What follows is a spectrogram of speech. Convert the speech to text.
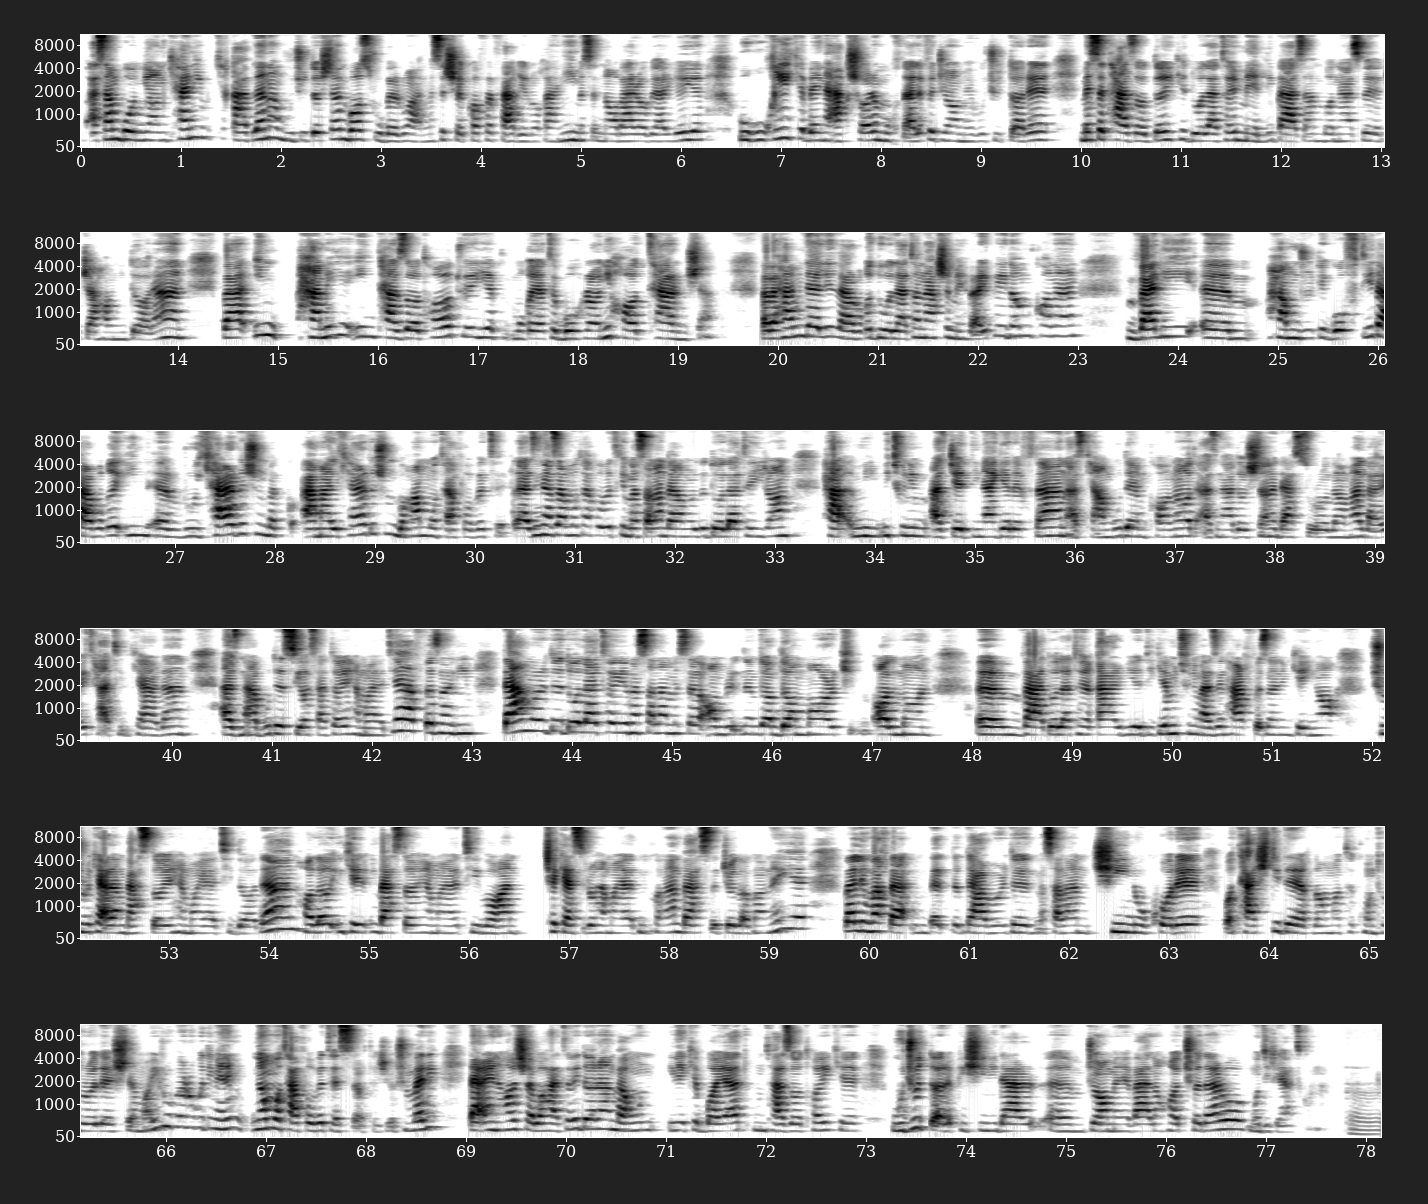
اصلا بنیانکنی که قبلا هم وجود داشتن باز روبرو. مثل شکاف فقیر و غنی مثل نابرابری حقوقی که بین اقشار مختلف جامعه وجود داره مثل تضادایی که دولت های ملی بعضا با نظم جهانی دارن. و این همه این تضادها توی یه موقعیت بحرانی حادتر میشن. و به همین دلیل در واقع دولت ها نقش محوری پیدا می‌کنن. ولی همونجور که گفتی در واقع این روی کردشون و عمل کردشون با هم متفاوته. از این نظر متفاوت که مثلا در مورد دولت ایران می‌تونیم از جدی نگرفتن از کمبود امکانات از نداشتن دستورالعمل برای تعطیل کردن از نبود سیاست های حمایتی حرف بزنیم. در مورد دولت های مثلا مثل نمی‌دونم دانمارک آلمان و دولت های غربی دیگه می‌تونیم از این حرف بزنیم که اینا شروع کردن بستای حمایتی دادن. حالا اینکه این بستای حمایتی واقعا چه کسی رو حمایت می‌کنن بحث جداگانه ایه ولی اون وقت در مورد مثلا چین و کره با تشدید اقدامات کنترل اجتماعی روبرو بودیم. یعنی اینا متفاوت استراتژیشون ولی در این حال شباهت هایی دارن و اون اینه که باید اون تضادهایی که وجود داره پیشینی در جامعه و الان شده رو مدیریت کنن.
